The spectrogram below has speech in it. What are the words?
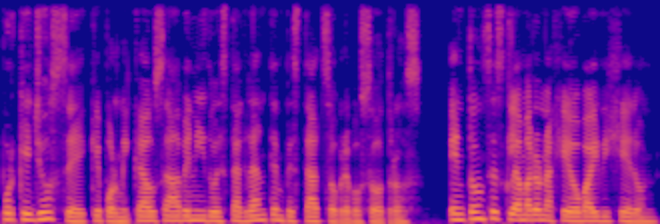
porque yo sé que por mi causa ha venido esta gran tempestad sobre vosotros. Entonces clamaron a Jehová y dijeron,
